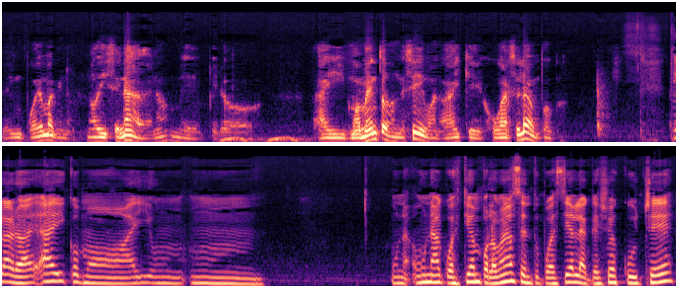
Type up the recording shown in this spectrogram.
hay un poema que no, no dice nada, ¿no? Eh, pero hay momentos donde sí, bueno, hay que jugársela un poco. Claro, hay, como, hay un, una, cuestión, por lo menos en tu poesía, en la que yo escuché,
